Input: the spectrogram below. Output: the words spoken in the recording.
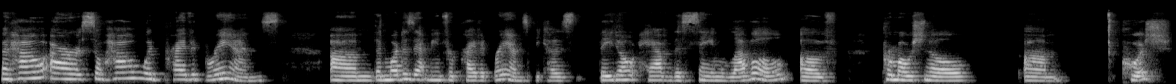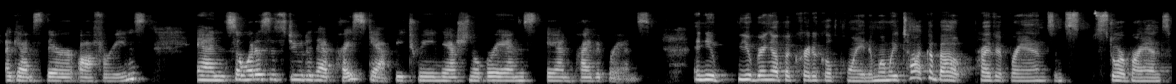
But how are, so how would private brands, um, then what does that mean for private brands? Because they don't have the same level of promotional um, push against their offerings. And so what does this do to that price gap between national brands and private brands? And you you bring up a critical point. And when we talk about private brands and store brands,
